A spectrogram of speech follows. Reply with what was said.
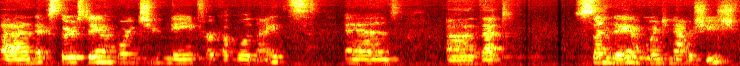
Uh, next Thursday, I'm going to Maine for a couple of nights, and uh, that Sunday, I'm going to Natuashish.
